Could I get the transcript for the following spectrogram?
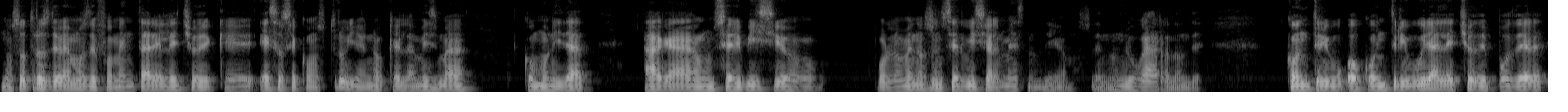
nosotros debemos de fomentar el hecho de que eso se construya, ¿no? que la misma comunidad haga un servicio por lo menos un servicio al mes, ¿no? digamos, en un lugar donde o contribuir al hecho de poder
